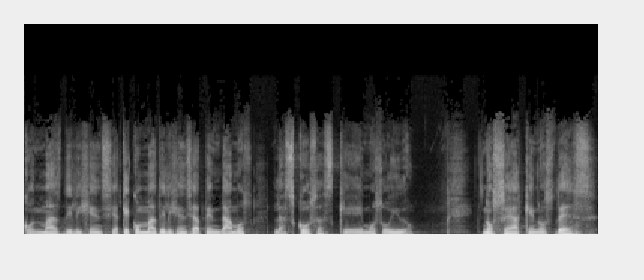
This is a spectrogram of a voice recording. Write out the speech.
con más diligencia, que con más diligencia atendamos las cosas que hemos oído. No sea que nos deslicemos.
